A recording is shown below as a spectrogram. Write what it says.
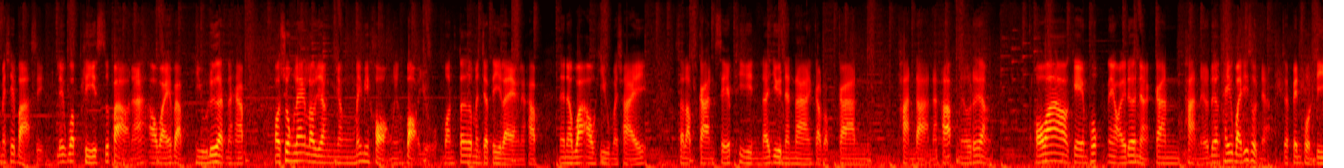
ไม่ใช่บาทสิ เรียกว่าพลีสหรือเปล่านะ เอาไว้แบบฮิวเลือดนะครับเพราะช่วงแรกเรายังยังไม่มีของยังเปาะอยู่มอนเตอร์มันจะตีแรงนะครับแนะนำว่าเอาฮิวมาใช้สำหรับการเซฟทีนและยืนนานๆกับแบบการผ่านด่านนะครับเนื้อเรื่อง เพราะว่าเกมพวกแนวไอเดอร์เนี่ยการผ่านเนื้อเรื่องให้ไวที่สุดเนี่ยจะเป็นผลดี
